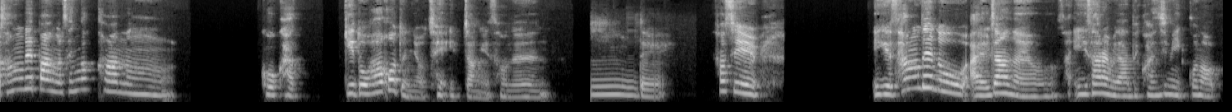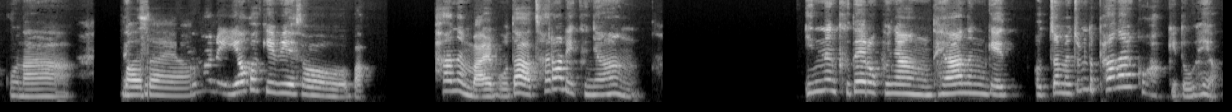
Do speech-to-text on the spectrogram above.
상대방을 생각하는 것 같기도 하거든요. 제 입장에서는. 음, 네. 사실 이게 상대도 알잖아요. 이 사람이 나한테 관심이 있구나 없구나. 맞아요. 대화를 이어가기 위해서 막 하는 말보다 차라리 그냥 있는 그대로 그냥 대하는 게 어쩌면 좀 더 편할 것 같기도 해요.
